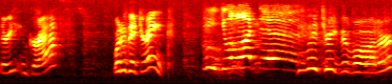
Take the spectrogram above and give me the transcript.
They're eating grass? What do they drink? The water.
